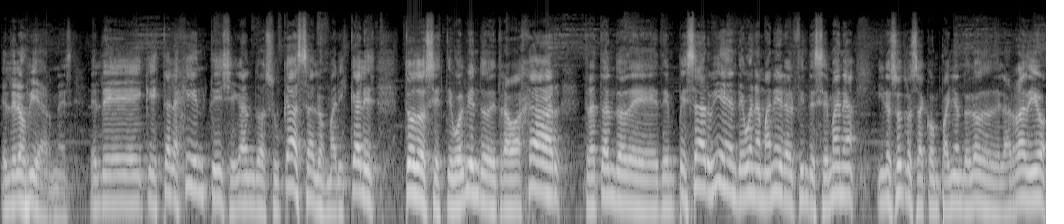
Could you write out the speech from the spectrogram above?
el de los viernes, el de que está la gente llegando a su casa, los mariscales, todos este, volviendo de trabajar, tratando de, empezar bien, de buena manera el fin de semana y nosotros acompañándolos desde la radio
